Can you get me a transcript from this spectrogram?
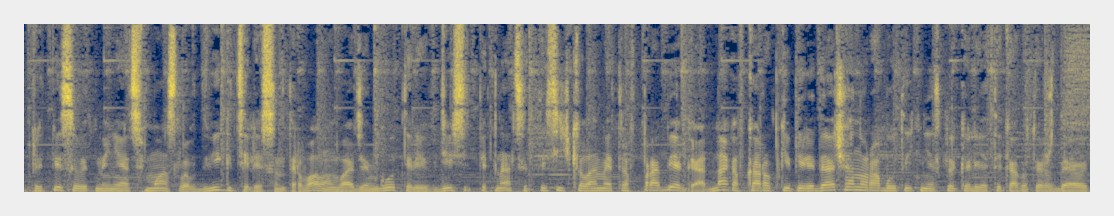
предписывают менять масло в двигателе с интервалом в один год или в 10-15 тысяч километров пробега. Однако в коробке передач оно работает несколько лет и, как утверждают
